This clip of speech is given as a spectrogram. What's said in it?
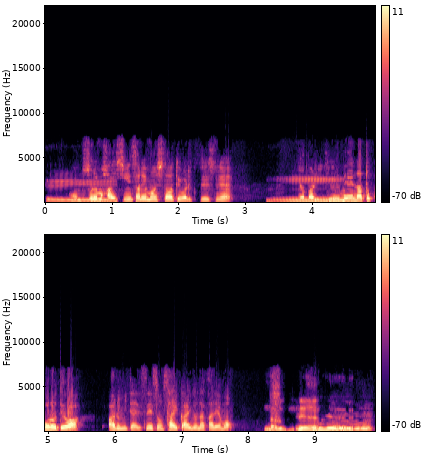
へあのそれも配信されましたって言われてですね、信やっぱり有名なところではあるみたいですね、その西海の中でも。なるね。うんうんうん。うん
